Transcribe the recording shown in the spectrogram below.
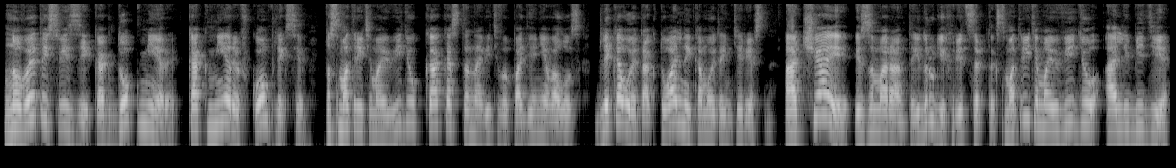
Но в этой связи, как доп. меры, как меры в комплексе, посмотрите Посмотрите мое видео «Как остановить выпадение волос». Для кого это актуально и кому это интересно. О чае из амаранта и других рецептах смотрите мое видео о лебеде.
